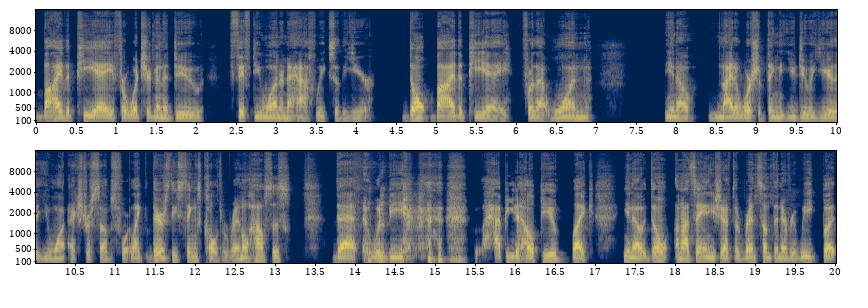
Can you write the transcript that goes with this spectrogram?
buy the PA for what you're going to do 51 and a half weeks of the year. Don't buy the PA for that one, you know, night of worship thing that you do a year that you want extra subs for. Like there's these things called rental houses that would be happy to help you. Like, you know, don't I'm not saying you should have to rent something every week, but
